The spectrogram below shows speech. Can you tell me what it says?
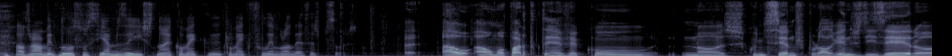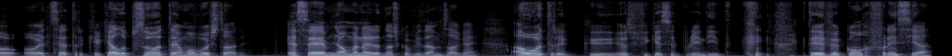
nós normalmente não associamos a isto, não é? Como é que, como é que se lembram dessas pessoas? Há, há uma parte que tem a ver com nós conhecermos, por alguém nos dizer ou, ou etc., que aquela pessoa tem uma boa história. Essa é a melhor maneira de nós convidarmos alguém. Há outra que eu fiquei surpreendido que, que tem a ver com referenciar.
